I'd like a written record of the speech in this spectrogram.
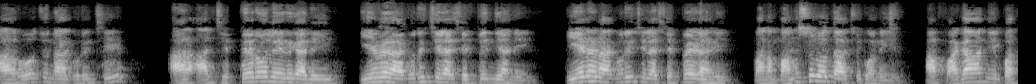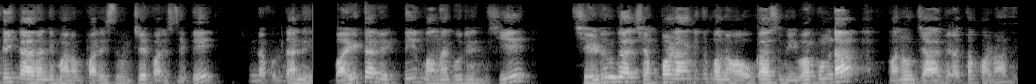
ఆ రోజు నా గురించి వాళ్ళు చెప్పారో లేదు కానీ ఈమె నా గురించి ఇలా చెప్పింది అని ఈయన నా గురించి ఇలా చెప్పాడని మన మనసులో దాచుకొని ఆ పగాన్ని ప్రతీకారాన్ని మనం పరిస్థితి ఉంచే పరిస్థితి ఉన్నప్పుడు దాన్ని బయట వ్యక్తి మన గురించి చెడుగా చెప్పడానికి మనం అవకాశం ఇవ్వకుండా మనం జాగ్రత్త పడాలి.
